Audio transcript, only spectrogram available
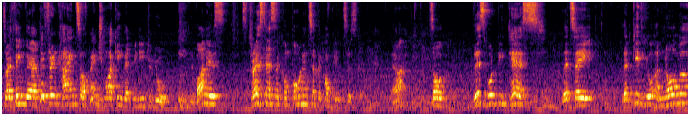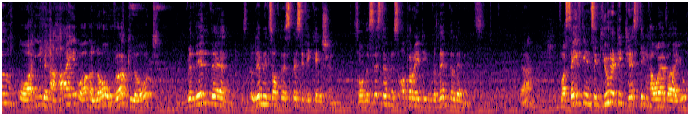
So I think there are different kinds of benchmarking that we need to do. One is stress test the components and the complete system. Yeah? So this would be tests, let's say, that give you a normal or even a high or a low workload within the limits of the specification. So the system is operating within the limits. Yeah? For safety and security testing, however, you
